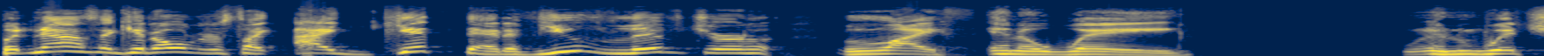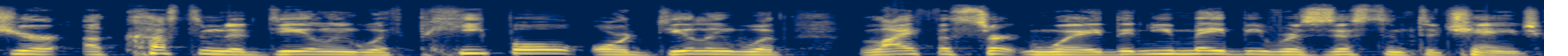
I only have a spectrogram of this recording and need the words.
But now as I get older, it's like, I get that. If you've lived your life in a way in which you're accustomed to dealing with people or dealing with life a certain way, then you may be resistant to change.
